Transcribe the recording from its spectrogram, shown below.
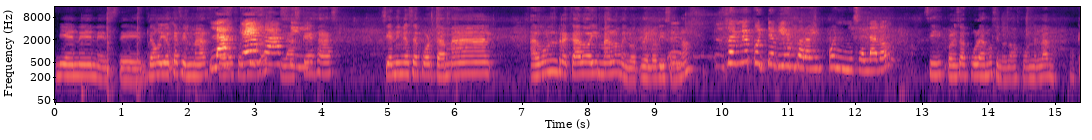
vienen, este, tengo yo que firmar Las todos esos libros, quejas, las quejas, si el niño se porta mal, algún recado ahí malo me lo, me lo dicen, ¿no? Entonces me porté bien para ir por mis helados. Sí, por eso apuramos y nos vamos por un helado, ¿ok?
